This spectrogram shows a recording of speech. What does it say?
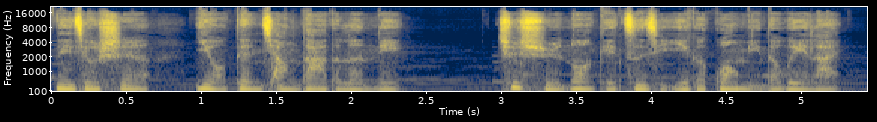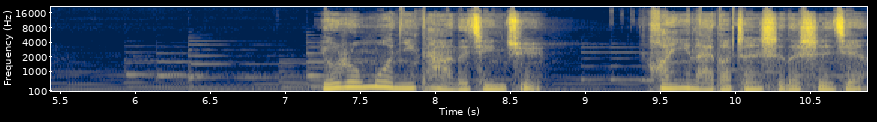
那就是你有更强大的能力，去许诺给自己一个光明的未来。犹如莫妮卡的金句：“欢迎来到真实的世界，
